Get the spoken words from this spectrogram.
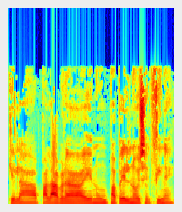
que la palabra en un papel no es el cine,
